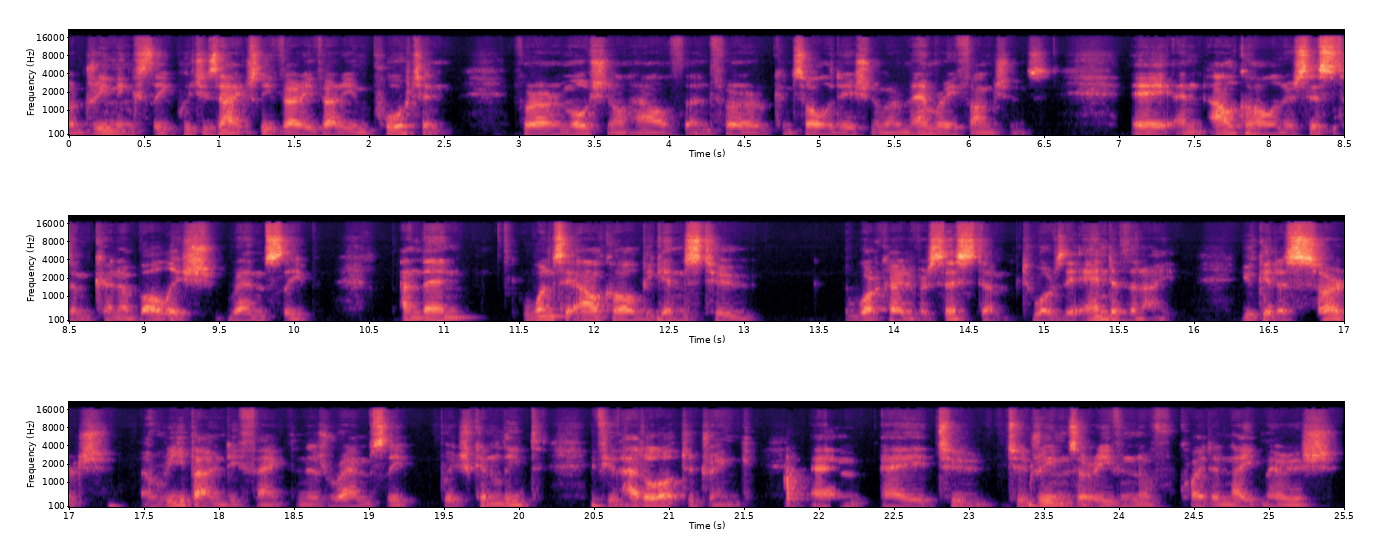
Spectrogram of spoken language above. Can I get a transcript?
or dreaming sleep, which is actually very, very important for our emotional health and for consolidation of our memory functions. Uh, and alcohol in our system can abolish REM sleep. And then once the alcohol begins to work out of our system towards the end of the night, you get a surge, a rebound effect in this REM sleep, which can lead, if you've had a lot to drink, um, uh, to to dreams or even of quite a nightmarish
